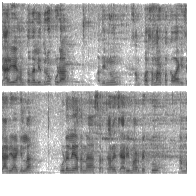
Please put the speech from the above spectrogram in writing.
ಜಾರಿಯ ಹಂತದಲ್ಲಿದ್ದರೂ ಕೂಡ ಅದಿನ್ನೂ ಸಂಪ, ಸಮರ್ಪಕವಾಗಿ ಜಾರಿಯಾಗಿಲ್ಲ ಕೂಡಲೇ ಅದನ್ನು ಸರ್ಕಾರ ಜಾರಿ ಮಾಡಬೇಕು. ನಮ್ಮ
